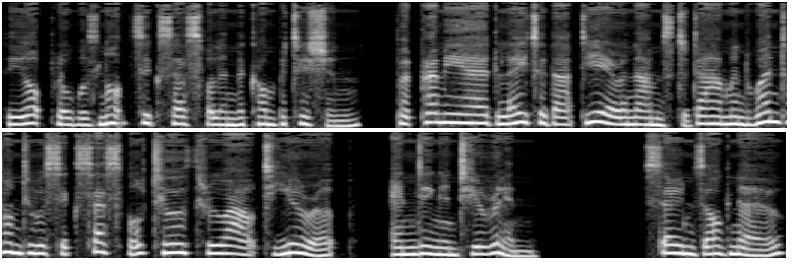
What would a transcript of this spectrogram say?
The opera was not successful in the competition, but premiered later that year in Amsterdam and went on to a successful tour throughout Europe, ending in Turin. Sonzogno,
